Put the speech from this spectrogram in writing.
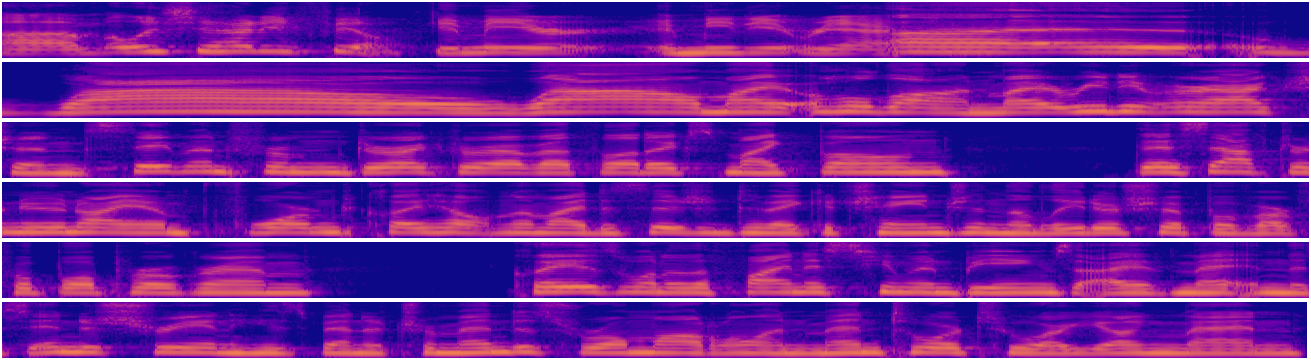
Um, Alicia, how do you feel? Give me your immediate reaction. Uh, wow, wow. My hold on. My immediate reaction statement from Director of Athletics Mike Bohn. This afternoon, I informed Clay Helton of my decision to make a change in the leadership of our football program. Clay is one of the finest human beings I have met in this industry, and he's been a tremendous role model and mentor to our young men.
